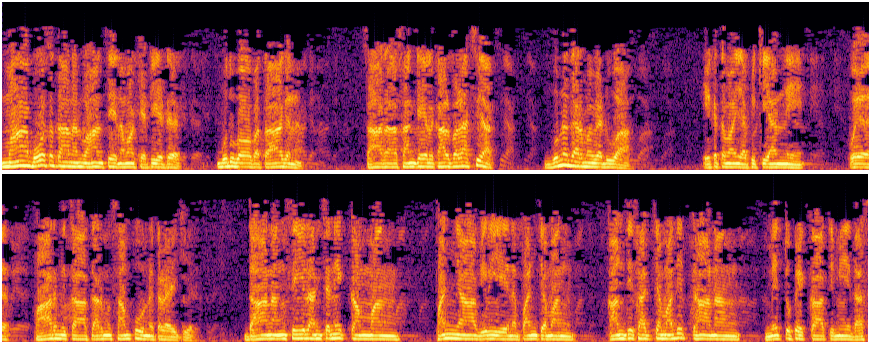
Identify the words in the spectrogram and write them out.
මහා බෝසතාණන් වහන්සේ නමක් ඇටියට බුදු බව පතාගෙන සාරා සංකේල කල්පලක්ෂයක් ගුණ ධර්ම වැඩුවා ඒක තමයි අපි කියන්නේ ඔය පාරමිතා ධර්ම සම්පූර්ණ කළයි කියලා. දානං සීලං ච නික්කම්මං පඤ්ඤා විරියේන පංචමං කාන්ති සත්‍ය මදිත්‍ථානං මෙත්තුපෙක්ඛාති මේ දස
